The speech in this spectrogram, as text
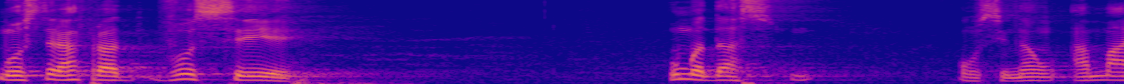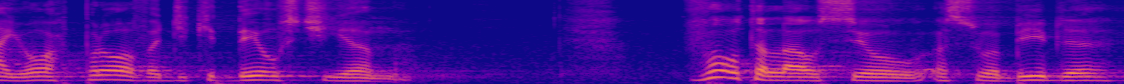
mostrar para você uma das, ou se não, a maior prova de que Deus te ama. Volta lá o seu, a sua Bíblia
